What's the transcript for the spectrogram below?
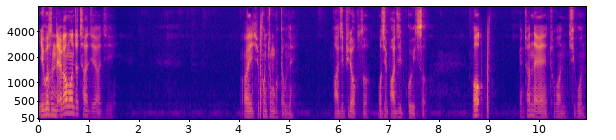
이곳은 내가 먼저 차지하지. 아이, 집 권총밖에 없네. 바지 필요 없어. 어차피 바지 입고 있어. 어? 괜찮네. 초반 치곤.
